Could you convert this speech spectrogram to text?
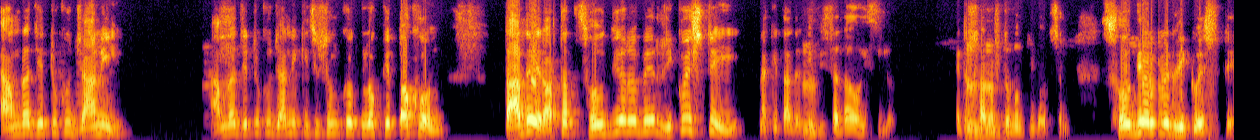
আমরা যেটুকু জানি আমরা যেটুকু জানি কিছু সংখ্যক লোককে তখন তাদের অর্থাৎ সৌদি আরবের রিকোয়েস্টেই নাকি তাদেরকে ভিসা দেওয়া হয়েছিল। এটা স্বরাষ্ট্রমন্ত্রী বলছেন। সৌদি আরবের রিকোয়েস্টে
